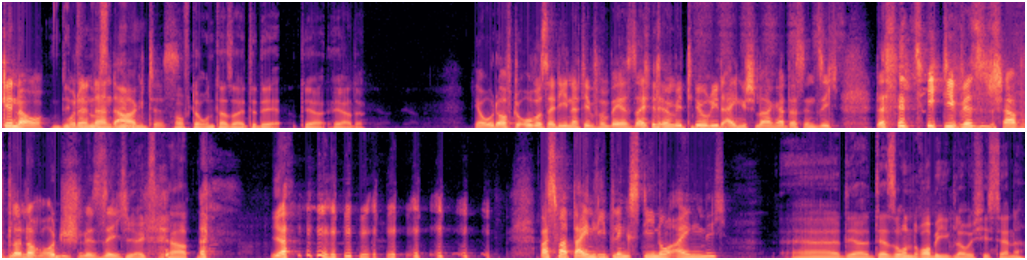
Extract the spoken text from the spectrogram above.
Genau, Die oder in der Dinos Antarktis. Auf der Unterseite der, der Erde. Ja, oder auf der Oberseite, je nachdem, von welcher Seite der Meteorit eingeschlagen hat. Das sind sich, das sind sich die Wissenschaftler noch unschlüssig. Die Experten. Ja. Was war dein Lieblingsdino eigentlich? äh, der, der Sohn, Robbie, glaube ich, hieß der, ne?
